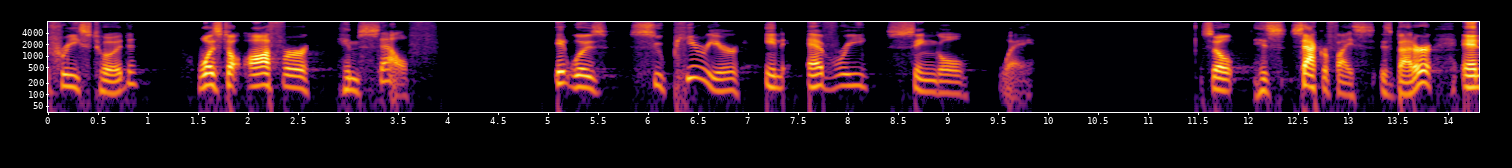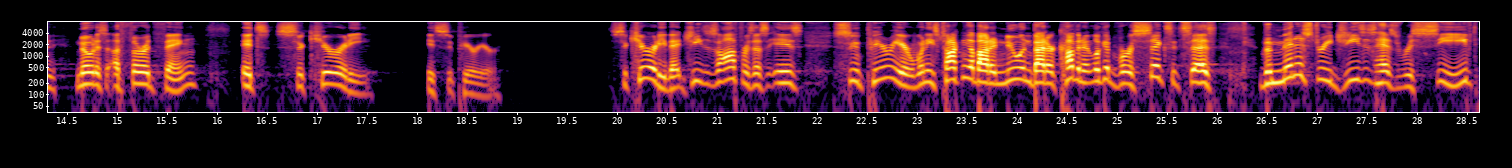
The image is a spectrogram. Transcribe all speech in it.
priesthood was to offer himself. It was superior in every single way. So his sacrifice is better. And notice a third thing its security is superior. Security that Jesus offers us is superior. When he's talking about a new and better covenant, look at verse 6. It says, The ministry Jesus has received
